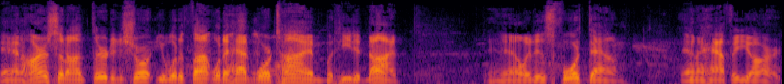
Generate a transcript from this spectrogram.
and Harson on third and short, you would have thought would have had more time, but he did not. And now it is fourth down and a half a yard.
